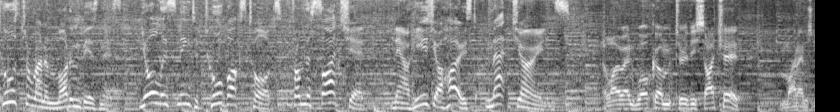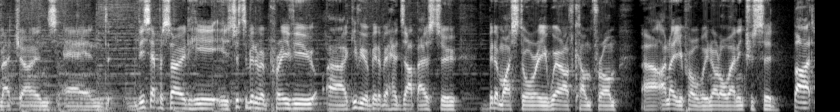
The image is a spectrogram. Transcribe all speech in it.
tools to run a modern business. You're listening to Toolbox Talks from the Site Shed. Now, here's your host, Matt Jones. Hello and welcome to the Site Shed. My name's Matt Jones, and this episode here is just a bit of a preview, uh, give you a bit of a heads up as to a bit of my story, where I've come from. Uh, I know you're probably not all that interested, but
